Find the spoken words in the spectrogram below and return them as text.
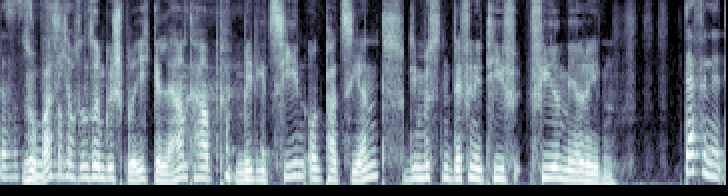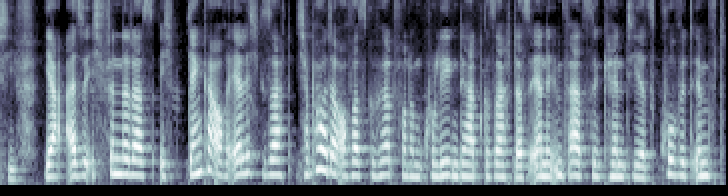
so, was ich aus unserem Gespräch gelernt habe, Medizin und Patient, die müssten definitiv viel mehr reden. Definitiv. Ja, also ich finde das, ich denke auch ehrlich gesagt, ich habe heute auch was gehört von einem Kollegen, der hat gesagt, dass er eine Impfärztin kennt, die jetzt Covid impft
